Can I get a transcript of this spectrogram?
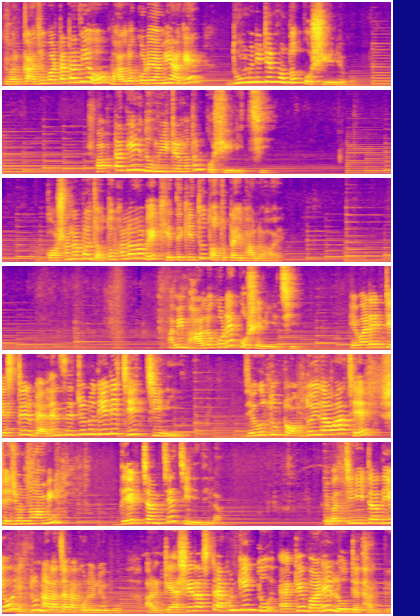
এবার কাজু বাটাটা দিয়েও ভালো করে আমি আগে দু মিনিটের মতো কষিয়ে নেব। সবটা দিয়েই দু মিনিটের মতন কষিয়ে নিচ্ছি। কষানোটা যত ভালো হবে, খেতে কিন্তু ততটাই ভালো হয়। আমি ভালো করে কষে নিয়েছি। এবারে টেস্টের ব্যালেন্সের জন্য দিয়ে দিচ্ছি চিনি। যেহেতু টক দই দেওয়া আছে, সেই জন্য আমি দেড় চামচে চিনি দিলাম। এবার চিনিটা দিয়েও একটু নাড়াচাড়া করে নেব। আর গ্যাসের আঁচটা এখন কিন্তু একেবারে লোতে থাকবে।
